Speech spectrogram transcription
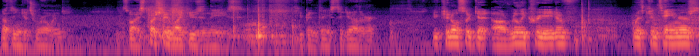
nothing gets ruined. So I especially like using these, keeping things together. You can also get uh, really creative with containers.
